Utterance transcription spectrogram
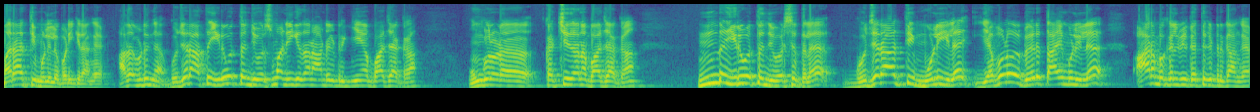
மராத்தி மொழியில படிக்கிறாங்க? அதை விடுங்க. குஜராத்தை இருபத்தஞ்சு வருஷமா நீங்க தானே ஆண்டுகிட்டு இருக்கீங்க பாஜக. உங்களோட கட்சி தானே பாஜக. இந்த இருபத்தஞ்சு வருஷத்தில் குஜராத்தி மொழியில் எவ்வளோ பேர் தாய்மொழியில் ஆரம்ப கல்வி கற்றுக்கிட்டு இருக்காங்க?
